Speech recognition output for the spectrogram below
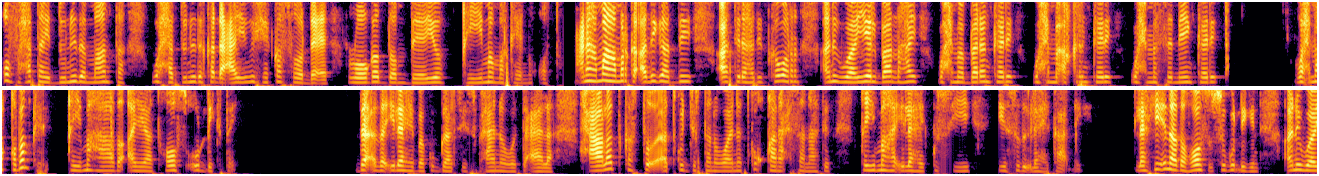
Qof waxaad tahay dunida maanta waxa dunida ka dhacaya wixii ka soo dhace looga dambeeyo qiimo markay noqoto. Macnaha maaha marka adiga haddii aad tidhaahdid ka waran aniga waayeel baan ahay wax ma baran kari wax ma akrin kari wax ma samayn kari wax ma qaban kari. Qiimahaada ayaad hoos u dhigtay da'da ilaahay baa ku gaarsiiyey subxaanahu wa tacaala xaalad kasta oo aad ku jirtana waa inaad ku qanacsanaatid qiimaha ilaahay ku siiyey iyo siduu ilaahay kaa dhigay. Laakiin inaadan hoos isugu dhigin ani waa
